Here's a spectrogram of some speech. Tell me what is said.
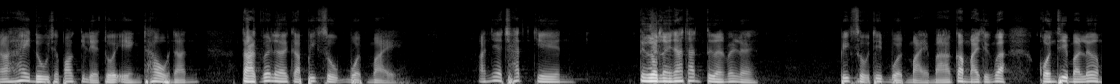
นะให้ดูเฉพาะกิเลสตัวเองเท่านั้นตรัสไว้เลยกับภิกษุบวชใหม่ อันนี้ชัดเจน เตือนเลยนะท่านเตือนไว้เลย ภิกษุที่บวชใหม่มา ก็หมายถึงว่าคนที่มาเริ่ม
